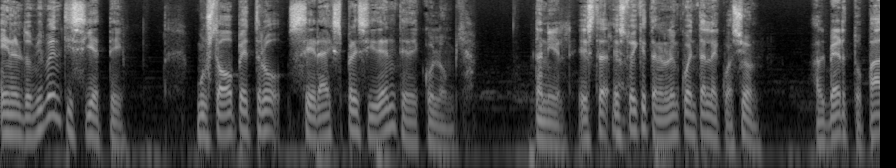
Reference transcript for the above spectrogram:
En el 2027, Gustavo Petro será expresidente de Colombia. Daniel, esta, claro. esto hay que tenerlo en cuenta en la ecuación. Alberto Paz.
